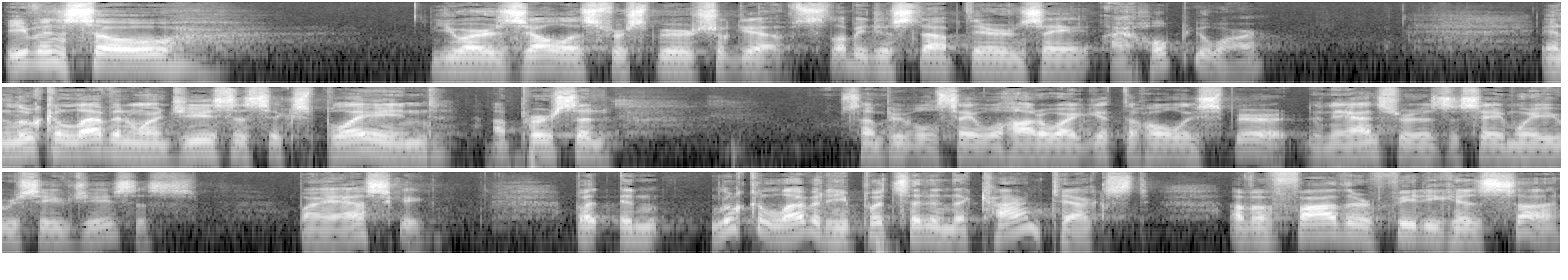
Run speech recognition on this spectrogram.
Even so, you are zealous for spiritual gifts. Let me just stop there and say, I hope you are. In Luke 11, when Jesus explained a person, some people say, Well, how do I get the Holy Spirit? And the answer is the same way you receive Jesus by asking. But in Luke 11, he puts it in the context of a father feeding his son.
